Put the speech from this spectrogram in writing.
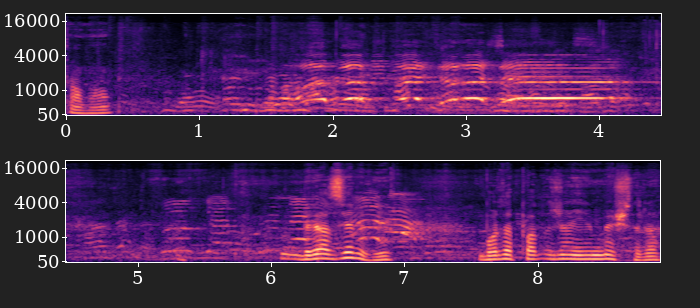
Tamam. Biraz yerim ya. Burada patlıcan 25 lira,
